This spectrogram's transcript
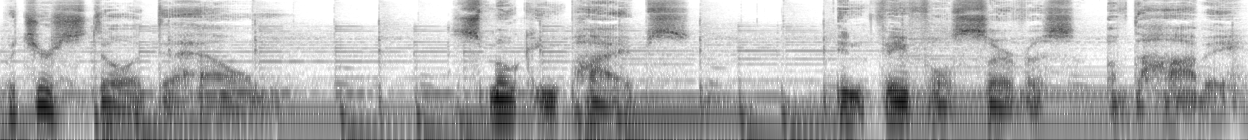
But you're still at the helm. Smoking Pipes, in faithful service of the hobby.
